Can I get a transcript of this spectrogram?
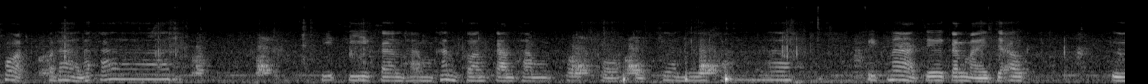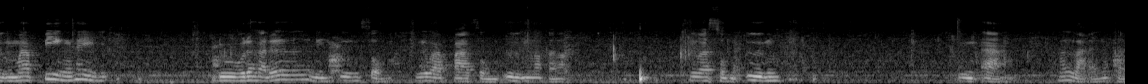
ทอดก็ได้นะคะ วิธีการทำขั้นตอนการทำก็ขอจบแค่นี้นะคะคลิปหน้าเจอกันใหม่จะเอาอึ่งมาปิ้งให้ ดูนะคะเด้อนี่อึงสมเรียกว่าปลาสมอึงเนาะค่ะเนาะเรียกว่าสมอึงอึงอ่างมันหลายเนาะค่ะ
